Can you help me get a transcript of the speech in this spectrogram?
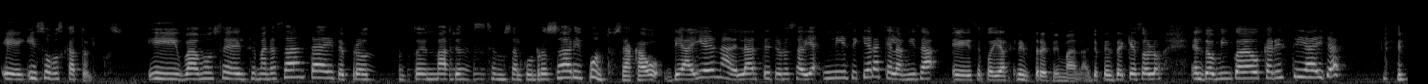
eh, y somos católicos. Y vamos en Semana Santa y de pronto en mayo hacemos algún rosario y punto, se acabó. De ahí en adelante yo no sabía ni siquiera que la misa eh, se podía hacer en tres semanas. Yo pensé que solo el domingo de Eucaristía y ya.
